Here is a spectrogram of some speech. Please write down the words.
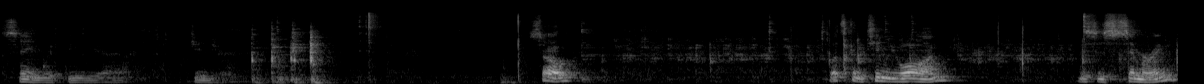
Same with the uh, ginger. So, let's continue on. This is simmering.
